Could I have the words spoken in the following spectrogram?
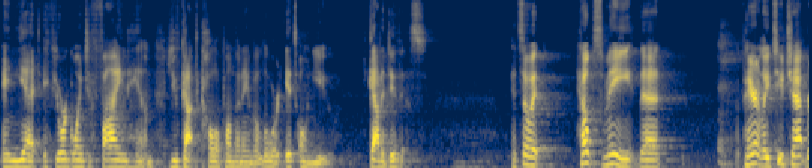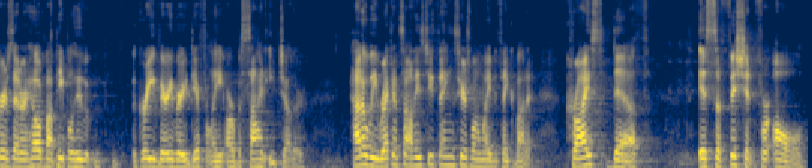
And yet, if you're going to find him, you've got to call upon the name of the Lord. It's on you. You've got to do this. And so it helps me that apparently two chapters that are held by people who agree very, very differently are beside each other. How do we reconcile these two things? Here's one way to think about it Christ's death is sufficient for all,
